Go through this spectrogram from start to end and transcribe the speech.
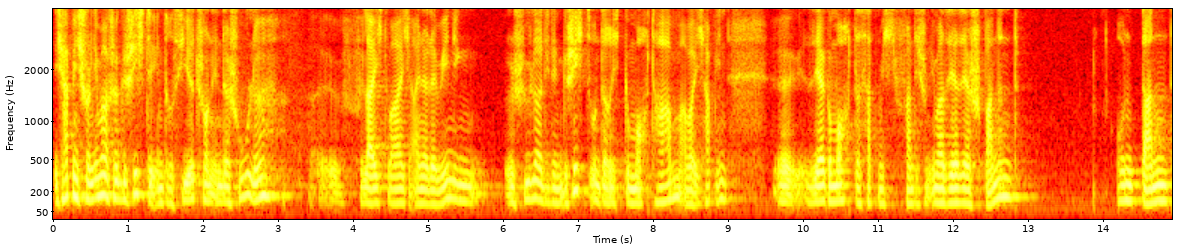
Ich habe mich schon immer für Geschichte interessiert, schon in der Schule. Vielleicht war ich einer der wenigen Schüler, die den Geschichtsunterricht gemocht haben, aber ich habe ihn äh, sehr gemocht. Das hat mich, fand ich schon immer sehr, sehr spannend. Und dann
